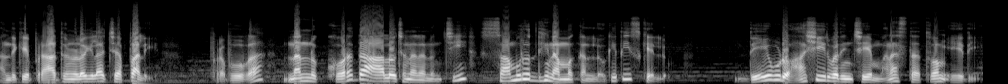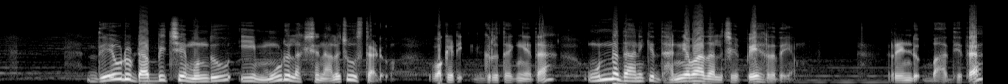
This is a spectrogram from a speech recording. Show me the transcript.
అందుకే ప్రార్థనలో ఇలా చెప్పాలి. ప్రభువ నన్ను కొరత ఆలోచనల నుంచి సమృద్ధి నమ్మకంలోకి తీసుకెళ్ళు. దేవుడు ఆశీర్వదించే మనస్తత్వం ఏది? దేవుడు డబ్బిచ్చే ముందు ఈ మూడు లక్షణాలు చూస్తాడు. ఒకటి కృతజ్ఞత ఉన్నదానికి ధన్యవాదాలు చెప్పే హృదయం. రెండు బాధ్యత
